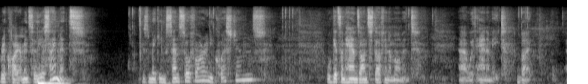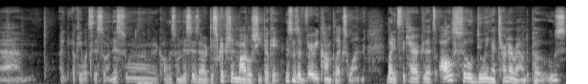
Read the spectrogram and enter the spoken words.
requirements of the assignments. Is making sense so far? Any questions? We'll get some hands-on stuff in a moment uh, with Animate. But, um, okay, what's this one? This one, what do I call this one? This is our description model sheet. Okay, this one's a very complex one, but it's the character that's also doing a turnaround pose.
